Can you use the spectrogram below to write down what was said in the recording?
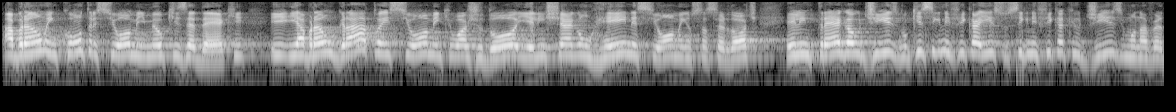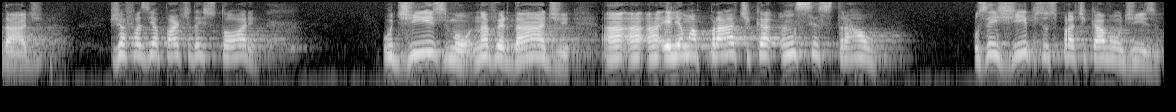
Abraão encontra esse homem, Melquisedeque, e, e Abraão, grato a esse homem que o ajudou, e ele enxerga um rei nesse homem, um sacerdote, ele entrega o dízimo. O que significa isso? Significa que o dízimo, na verdade, já fazia parte da história. O dízimo, na verdade, a, a, a, ele é uma prática ancestral. Os egípcios praticavam o dízimo,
